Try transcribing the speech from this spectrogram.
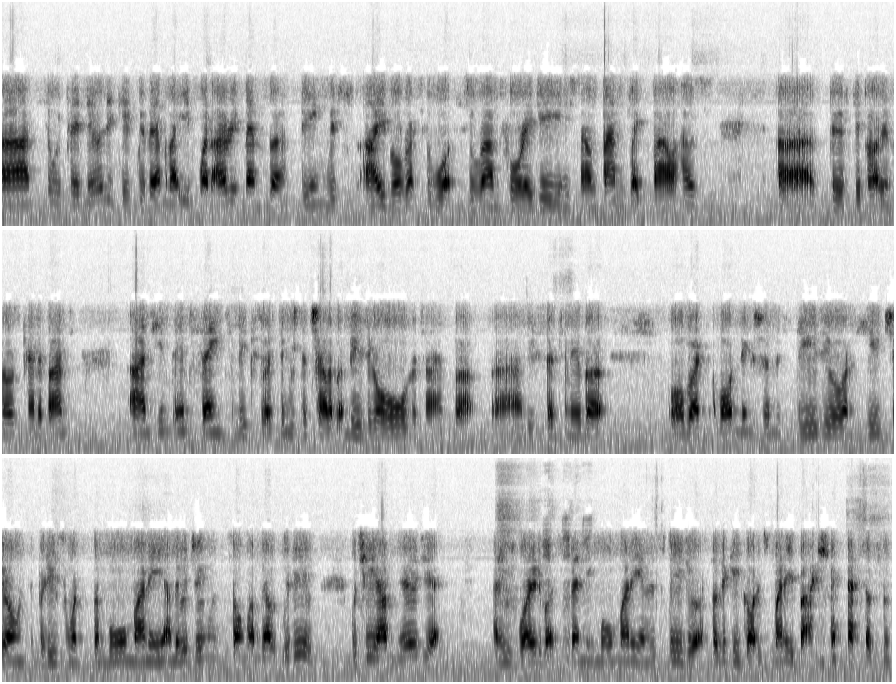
Uh, so we played an early gig with them, and I even when I remember being with Ivor Russell Watts, who ran 4AD, and he sound bands like Bauhaus, uh, Birthday Party, and those kind of bands. And him, him saying to me, because I think we used to chat about music all the time, but uh, he said to me about all about modern English in the studio, and Hugh Jones, the producer, wanted some more money, and they were doing the song "Melt with You," which he hadn't heard yet. And he was worried about spending more money in the studio. So I think he got his money back.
